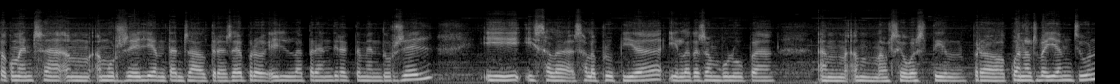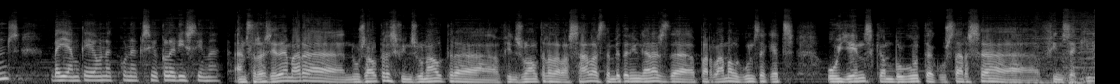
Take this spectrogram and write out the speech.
que comença amb, amb Urgell i amb tants altres, eh, però ell l'aprèn directament d'Urgell i, i se l'apropia la, i la desenvolupa amb, amb el seu estil, però quan els veiem junts veiem que hi ha una connexió claríssima. Ens traslladem ara nosaltres fins a una altra, fins a una altra de les sales. També tenim ganes de parlar amb alguns d'aquests oients que han volgut acostar-se eh, fins aquí.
